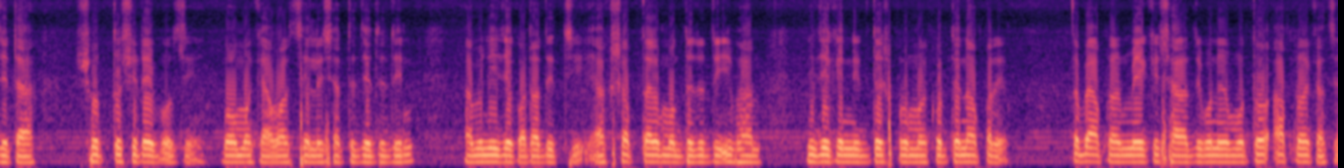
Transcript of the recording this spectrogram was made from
যেটা সত্য সেটাই বলছি। বৌমাকে আমার ছেলের সাথে যেতে দিন, আমি নিজে কথা দিচ্ছি। এক সপ্তাহের মধ্যে যদি ইভান নিজেকে নির্দোষ প্রমাণ করতে না পারে, তবে আপনার মেয়েকে সারা জীবনের মতো আপনার কাছে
